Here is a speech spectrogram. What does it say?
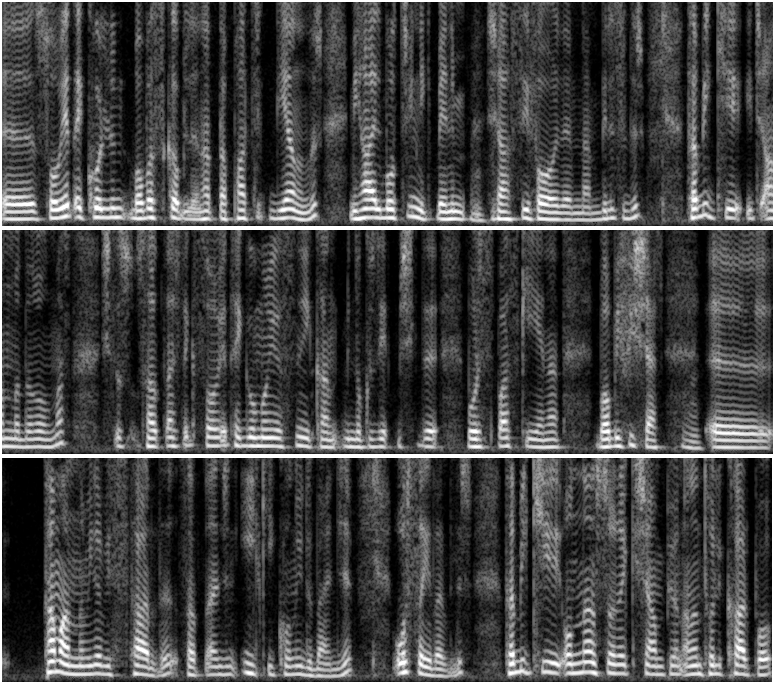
E, Sovyet ekolünün babası kabul edilen hatta Patrick diye anılır. Mihail Botvinnik benim şahsi favorilerimden birisidir. Tabii ki hiç anmadan olmaz. İşte satrançtaki Sovyet hegemonyasını yıkan 1972'de Boris Spassky'yi yenen Bobby Fischer e, tam anlamıyla bir stardı. Satrancın ilk ikonuydu bence. O sayılabilir. Tabii ki ondan sonraki şampiyon Anatoly Karpov.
